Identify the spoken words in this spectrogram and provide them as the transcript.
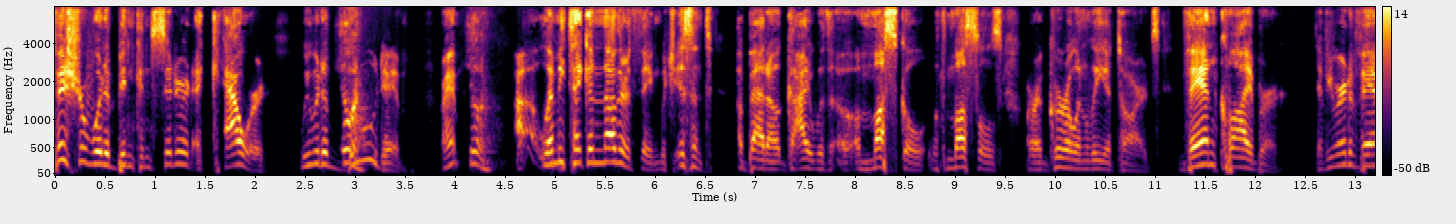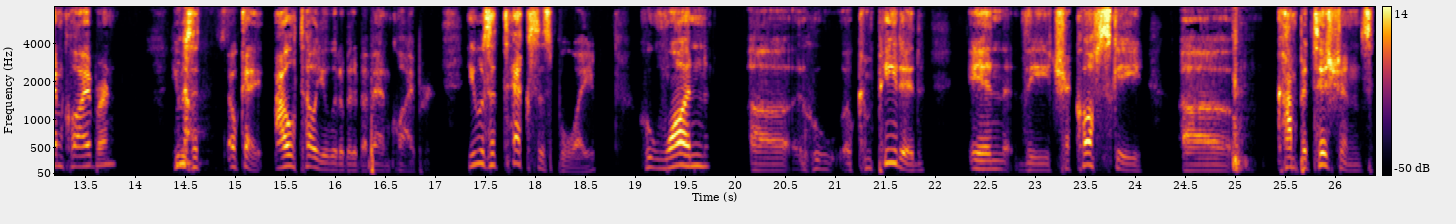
Fischer would have been considered a coward. We would have sure. booed him, right? Sure. Uh, let me take another thing, which isn't about a guy with a, a muscle with muscles or a girl in leotards. Van Cliburn. Have you heard of Van Cliburn? He no. was a okay. I'll tell you a little bit about Van Cliburn. He was a Texas boy who won, uh, who competed in the Tchaikovsky uh, competitions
